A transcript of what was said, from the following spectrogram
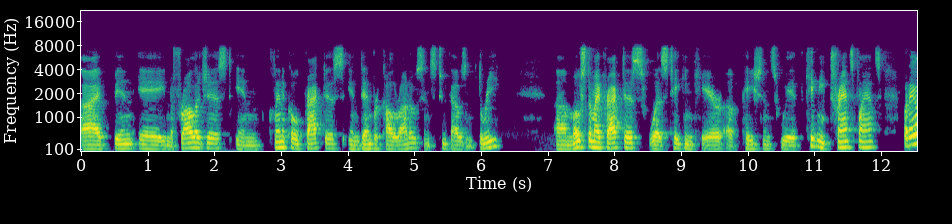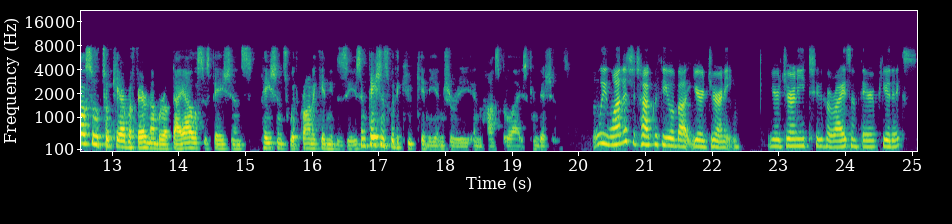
I've been a nephrologist in clinical practice in Denver, Colorado since 2003. Uh, most of my practice was taking care of patients with kidney transplants, but I also took care of a fair number of dialysis patients, patients with chronic kidney disease, and patients with acute kidney injury in hospitalized conditions. We wanted to talk with you about your journey, your journey to Horizon Therapeutics,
